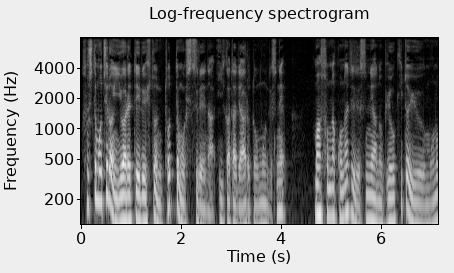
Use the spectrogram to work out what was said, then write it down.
そしてもちろん言われている人にとっても失礼な言い方であると思うんですね。まあそんなこんなでですねあの病気というもの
